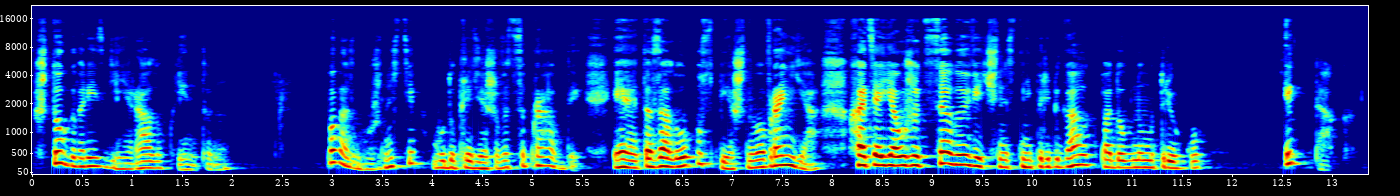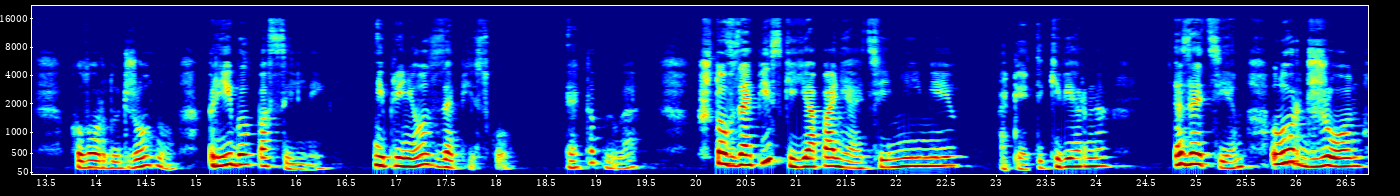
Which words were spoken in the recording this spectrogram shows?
что говорить генералу Клинтону. По возможности буду придерживаться правды, и это залог успешного вранья, хотя я уже целую вечность не перебегала к подобному трюку. Итак, к лорду Джону прибыл посыльный и принес записку. Это было. Что в записке, я понятия не имею. Опять-таки верно. Затем лорд Джон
